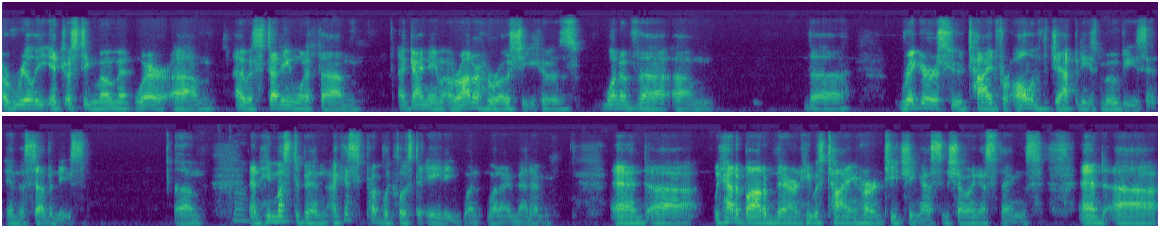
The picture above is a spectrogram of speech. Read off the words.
a, really interesting moment where um, I was studying with um, a guy named Urado Hiroshi, who is one of the um, the riggers who tied for all of the Japanese movies in, in the 70s. Um, cool. And he must have been, I guess, probably close to 80 when, when I met him. And uh, we had a bottom there, and he was tying her and teaching us and showing us things. And uh,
